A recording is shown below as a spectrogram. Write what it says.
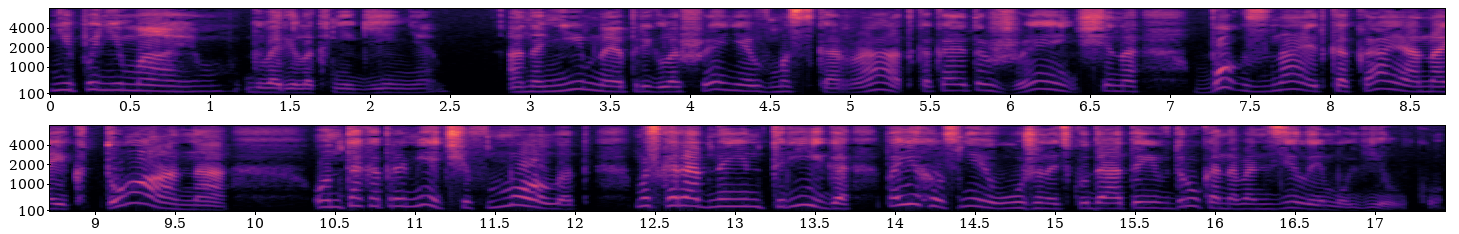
Не понимаем, говорила княгиня анонимное приглашение в маскарад, какая-то женщина, бог знает, какая она и кто она. Он так опрометчив, молод, маскарадная интрига, поехал с ней ужинать куда-то, и вдруг она вонзила ему вилку.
